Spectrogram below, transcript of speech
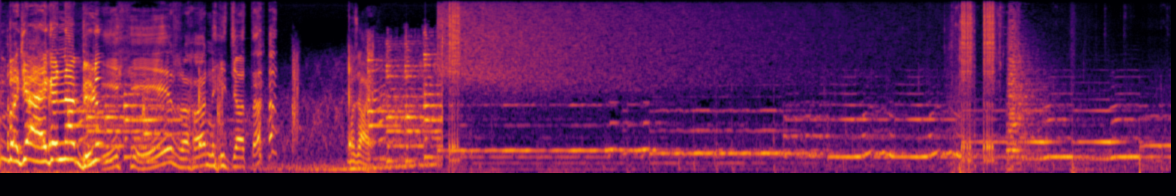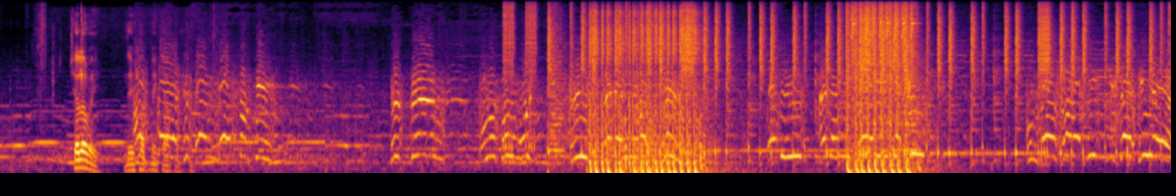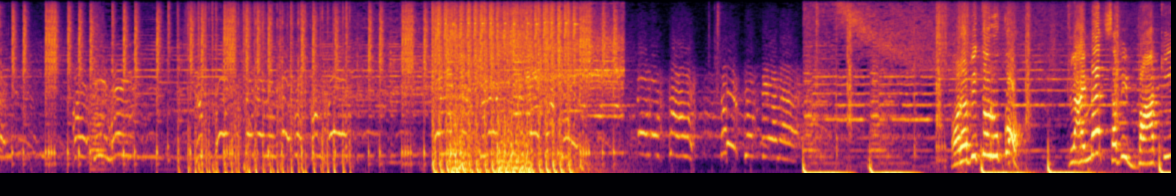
मज़ा आएगा ना भिड़ो। रहा नहीं जाता। मज़ा आया। चलो भाई देखो अपने क्या करते हूँ। और अभी तो रुको क्लाइमैक्स अभी बाकी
